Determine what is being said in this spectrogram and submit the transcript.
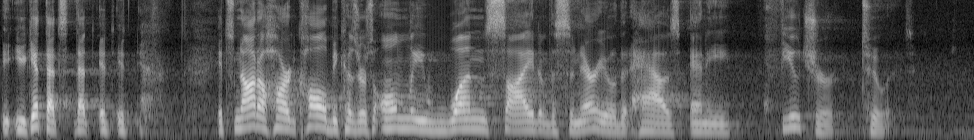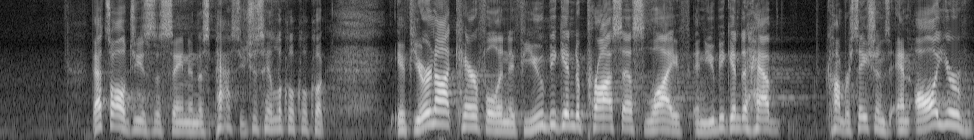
You get that, that it, it, it's not a hard call because there's only one side of the scenario that has any future to it. That's all Jesus is saying in this passage. Just saying, look, look, look, look. If you're not careful and if you begin to process life and you begin to have conversations and all you're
